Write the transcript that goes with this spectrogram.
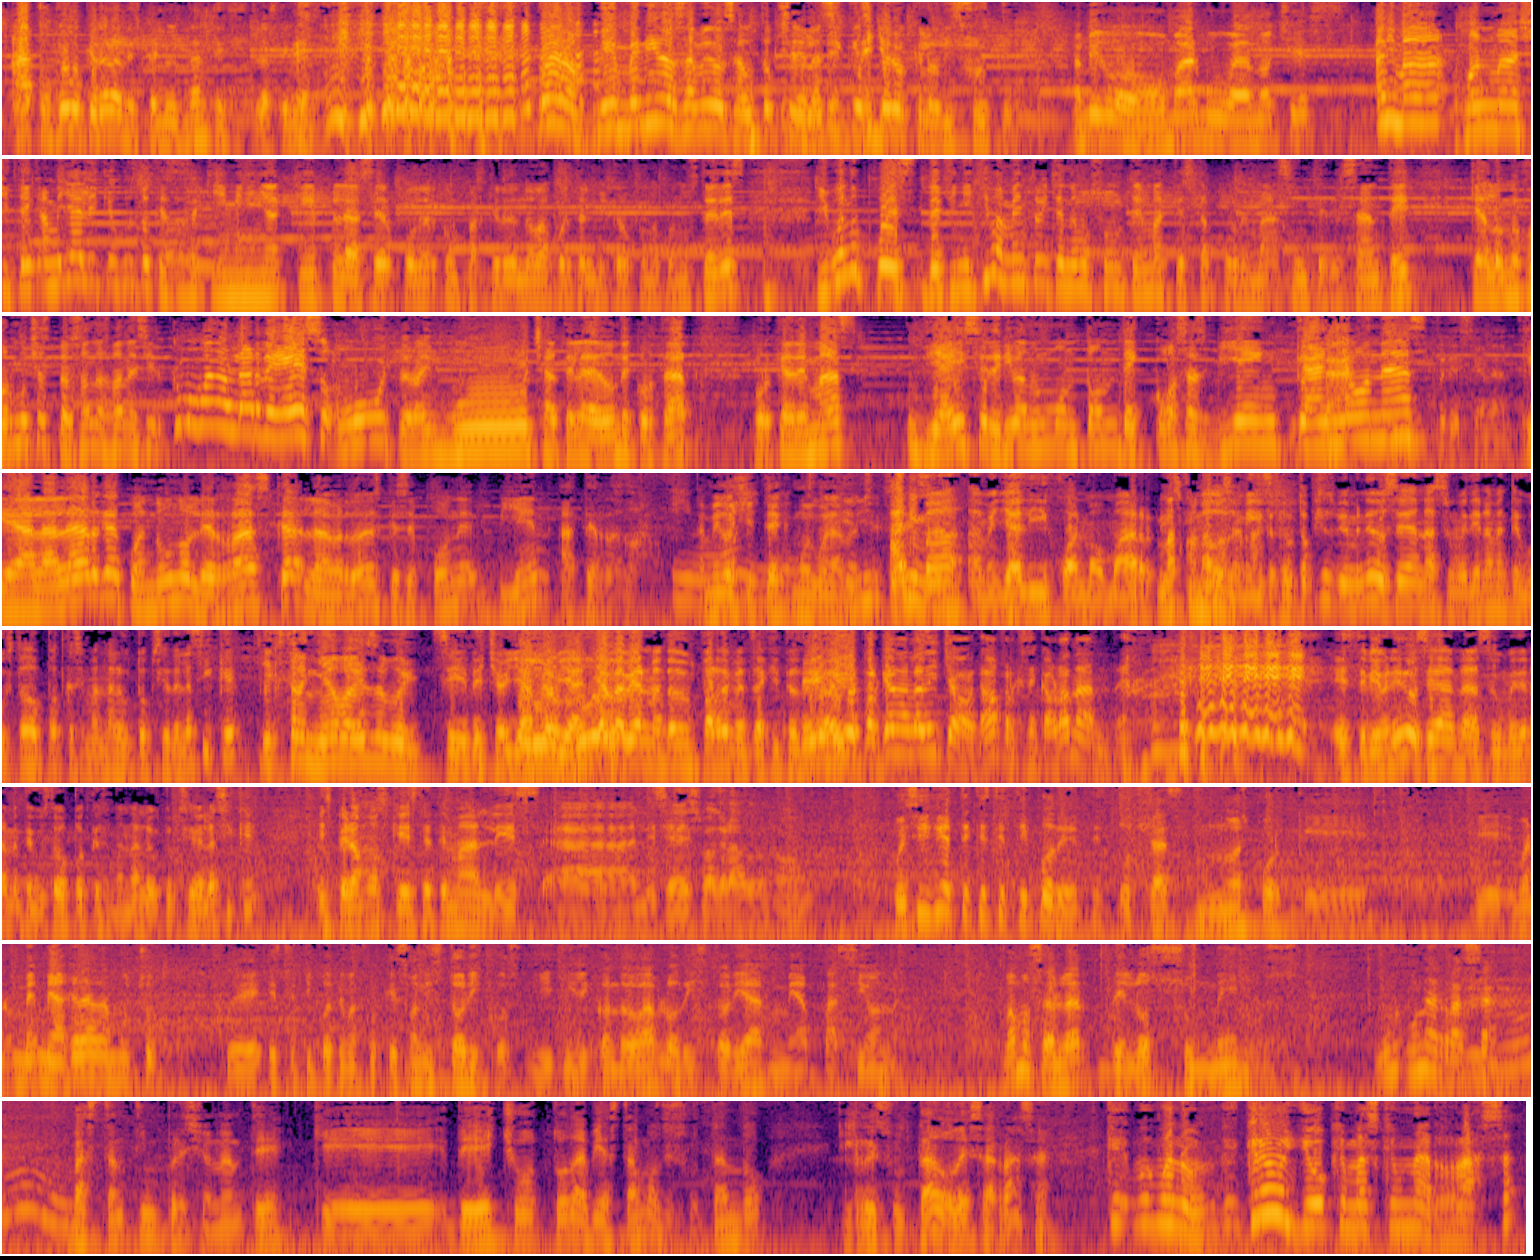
Ah, con juego que eran espeluznantes las tengo. bueno, bienvenidos amigos a Autopsia de la Psique. Espero que lo disfruten. Amigo Omar, muy buenas noches. Anima, Juanma, Shitek, Ameyali, qué gusto que estás aquí, mi niña, qué placer poder compartir de nueva cuenta el micrófono con ustedes. Y bueno, pues definitivamente hoy tenemos un tema que está por demás interesante, que a lo mejor muchas personas van a decir, ¿cómo van a hablar de eso? Uy, pero hay mucha tela de dónde cortar, porque además de ahí se derivan un montón de cosas bien cañonas. Impresionante. que a la larga cuando uno le rasca, la verdad es que se pone bien aterrador. Y Amigo Shitek, muy buenas noches. Anima, Ameyali, Juanma Omar, Más le amiguitos autopsios, bienvenidos sean a su medianamente gustado podcast semanal Autopsia de la Psique. Ya extrañaba eso, güey. Sí, de hecho ya me, lo habían, ya me habían mandado un par de mensajitos de, oye, ¿por qué no lo has dicho? No, porque se encabronan. este, bienvenidos sean a su medianamente gustado podcast semanal Autopsia de la Psique. Esperamos que este tema les, ah, les sea de su agrado, ¿no? Pues sí, fíjate que este tipo de, de podcast no es porque... eh, bueno, me, me agrada mucho eh, este tipo de temas porque son históricos y, y cuando hablo de historia me apasiona. Vamos a hablar de los sumerios. Un- una raza bastante impresionante que de hecho todavía estamos disfrutando el resultado de esa raza. Que, bueno, creo yo que más que una raza,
